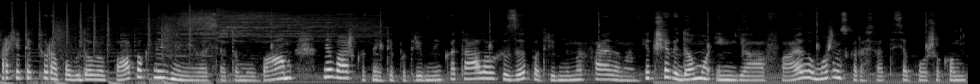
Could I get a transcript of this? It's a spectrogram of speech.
Архітектура побудови папок не змінилася, тому вам не важко знайти потрібний каталог з потрібними файлами. Якщо відомо ім'я файлу, можна скористатися пошуком.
